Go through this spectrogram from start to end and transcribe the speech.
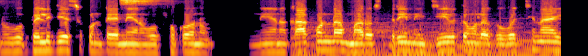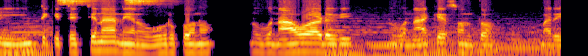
నువ్వు పెళ్ళి చేసుకుంటే నేను ఒప్పుకోను. నేను కాకుండా మరో స్త్రీ నీ జీవితంలోకి వచ్చినా ఈ ఇంటికి తెచ్చినా నేను ఊరుకోను. నువ్వు నావాడివి నువ్వు నాకే సొంతం. మరి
